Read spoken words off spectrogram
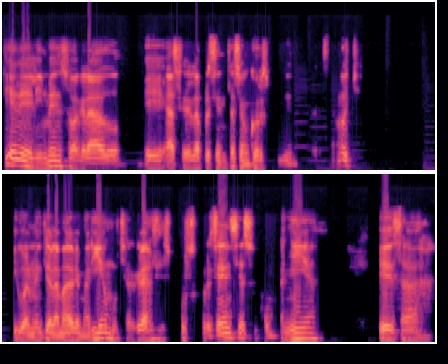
Tiene el inmenso agrado de hacer la presentación correspondiente a esta noche. Igualmente a la Madre María, muchas gracias por su presencia, su compañía, esa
